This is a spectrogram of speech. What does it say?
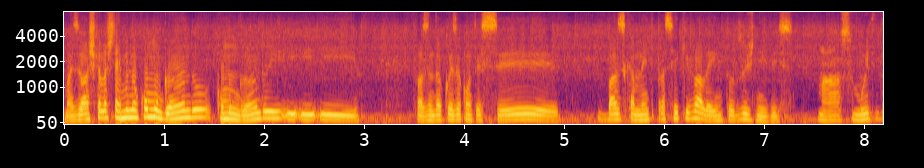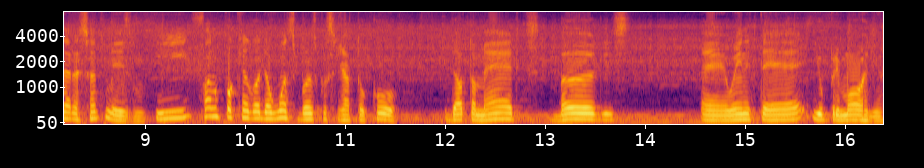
Mas eu acho que elas terminam comungando, comungando e, e, fazendo a coisa acontecer basicamente para se equivaler em todos os níveis. Massa, muito interessante mesmo. E fala um pouquinho agora de algumas bandas que você já tocou: The Automatics, Bugs, é, o NTE e o Primórdio.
